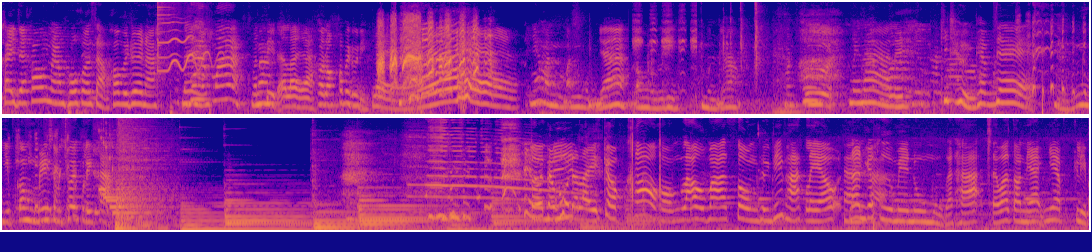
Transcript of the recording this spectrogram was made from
ใครจะเข้าห้องน้ำพกโทรศัพท์เข้าไปด้วยนะยากมาก มันติดอะไรอะเธอลองเข้าไปดูดิ แหมเนี่ยมันมันหมุนยาก ลองหมุนดูดิ หมุนยาก มันฟืดไม่น่าเลย คิดถึงแทบแย่หืมหยิบกล้องไม่ได้จะมาช่วยกูเลยค่ะ เราจะพูดอะไร กับข้าวของเรามาส่งถึงที่พักแล้ว ใช่นั่นก็ค่ะ คือเมนูหมูกระทะ แต่ว่าตอนเนี้ยเงียบกลิบ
